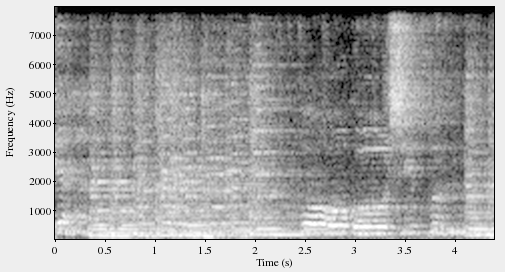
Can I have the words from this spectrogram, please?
yeah. 午後10分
